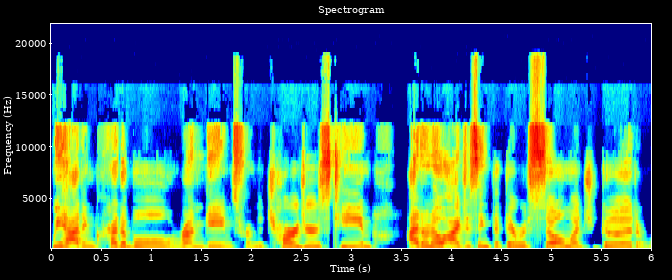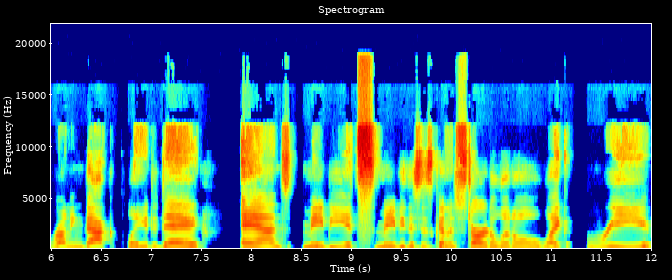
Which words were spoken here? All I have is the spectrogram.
We had incredible run games from the Chargers team. I don't know. I just think that there was so much good running back play today. And maybe it's maybe this is going to start a little like re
